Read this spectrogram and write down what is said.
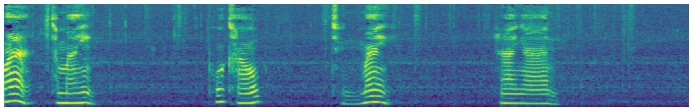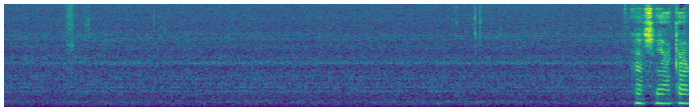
ว่าทำไม พวกเขา ถึงไม่ รายงาน อาชญากรรม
